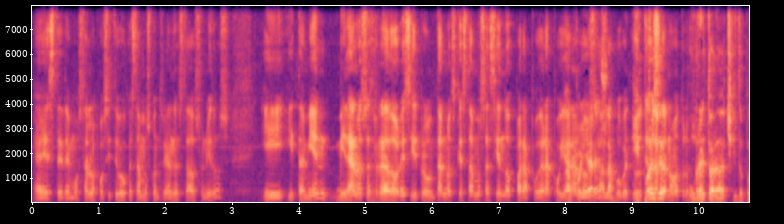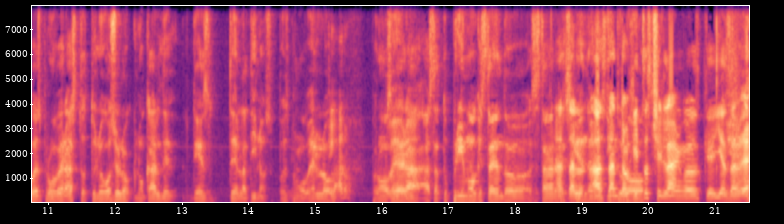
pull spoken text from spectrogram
este, demostrar lo positivo que estamos contribuyendo en Estados Unidos. Y, y también mirar a nuestros alrededores y preguntarnos qué estamos haciendo para poder apoyar, a, los- a la juventud Y que puedes está ser de nosotros. un granito de arena chiquito, puedes promover hasta tu negocio lo- local de, de, de latinos. Puedes promoverlo. Claro. Promover a- hasta tu primo que está yendo, se está Hasta, hasta antojitos chilangos que ya Sí. saben.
